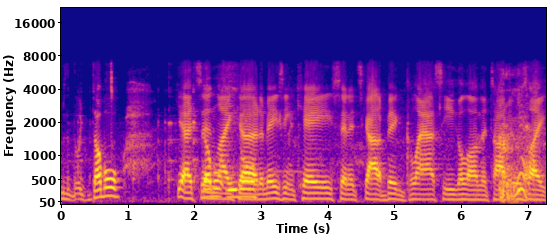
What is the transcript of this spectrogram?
was it like double? Yeah, it's in Double like uh, an amazing case, and it's got a big glass eagle on the top. It was Yeah. like,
